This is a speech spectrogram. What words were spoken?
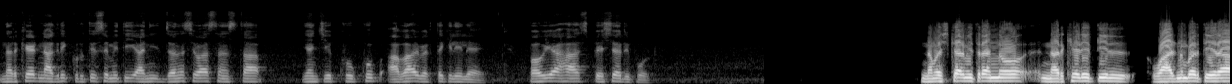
नरखेड नागरिक कृती समिती आणि जनसेवा संस्था यांचे खूप खूप आभार व्यक्त केलेले आहे. पाहूया हा स्पेशल रिपोर्ट नमस्कार मित्रांनो नरखेड येथील वार्ड नंबर तेरा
